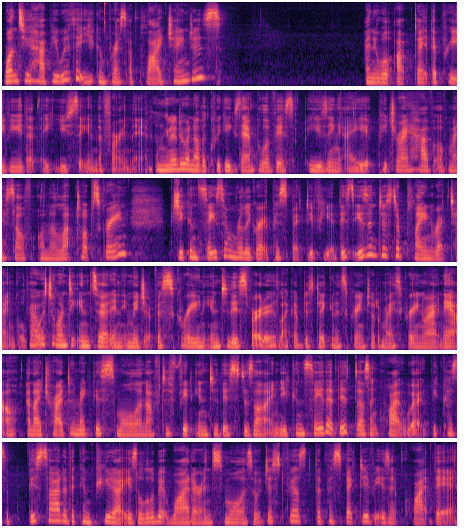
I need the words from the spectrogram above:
Once you're happy with it, you can press apply changes and it will update the preview that you see in the phone there. I'm going to do another quick example of this using a picture I have of myself on a laptop screen because you can see some really great perspective here. This isn't just a plain rectangle. If I was to want to insert an image of a screen into this photo, like I've just taken a screenshot of my screen right now, and I tried to make this small enough to fit into this design, you can see that this doesn't quite work because this side of the computer is a little bit wider and smaller, so it just feels the perspective isn't quite there.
